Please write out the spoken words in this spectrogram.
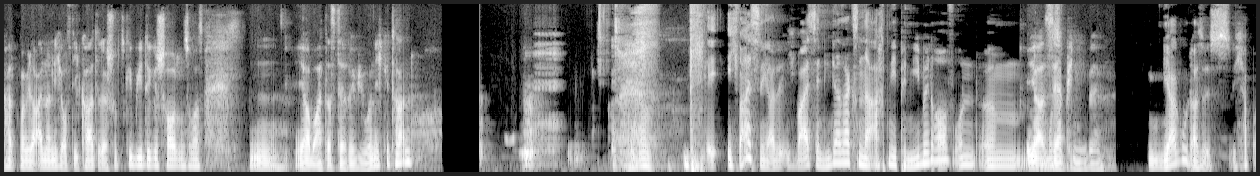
hat mal wieder einer nicht auf die Karte der Schutzgebiete geschaut und sowas. Hm, ja, aber hat das der Reviewer nicht getan? Pff, Ich weiß nicht, also ich weiß, in Niedersachsen, da achten die penibel drauf und ähm, Ja, sehr penibel. Ja, gut, also ist, ich habe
